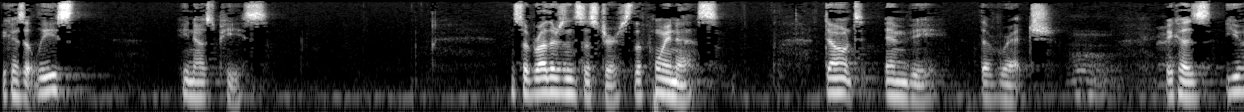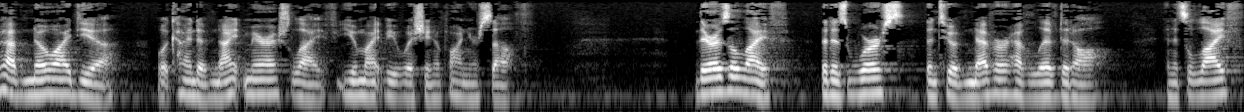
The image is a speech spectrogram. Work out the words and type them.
because at least he knows peace. And so, brothers and sisters, the point is don't envy the rich because you have no idea what kind of nightmarish life you might be wishing upon yourself. There is a life that is worse than to have never have lived at all. And it's a life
